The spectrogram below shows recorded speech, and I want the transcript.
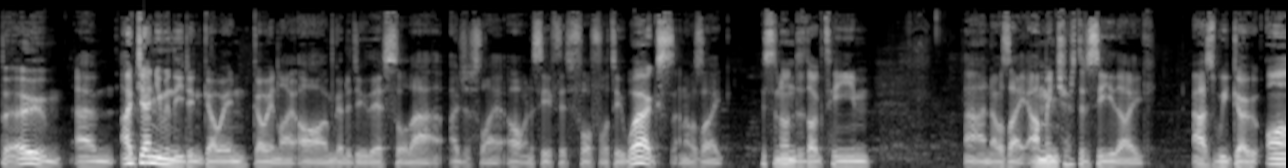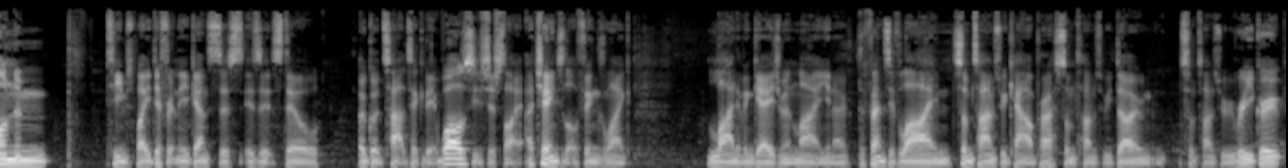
boom. Um, I genuinely didn't go in, going like, oh, I'm going to do this or that. I just like, oh, I want to see if this 442 works. And I was like, it's an underdog team, and I was like, I'm interested to see like as we go on and teams play differently against us. Is it still a good tactic? And it was. It's just like I changed a lot of things like line of engagement, like you know, defensive line. Sometimes we counter press, sometimes we don't. Sometimes we regroup.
